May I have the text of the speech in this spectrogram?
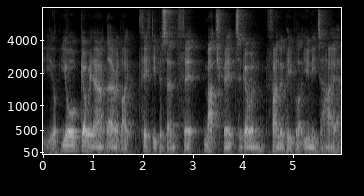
you're going out there at like 50% fit match fit to go and find the people that you need to hire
